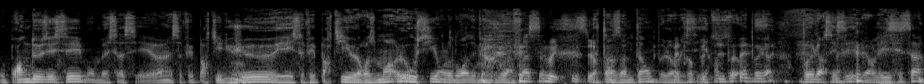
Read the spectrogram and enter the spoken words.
on prend deux essais. Bon, ben ça c'est hein, ça fait partie du mm. jeu et ça fait partie heureusement. Eux aussi ont le droit de bien jouer en face. de temps en temps, on peut leur laisser, on peut, on peut, on peut leur, laisser, leur, laisser, ça.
